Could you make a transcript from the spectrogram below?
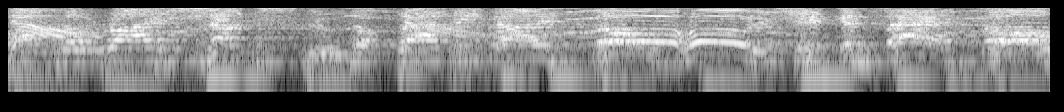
down. The rise. Six. To the flabby guys. Go, the chicken fat. Go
